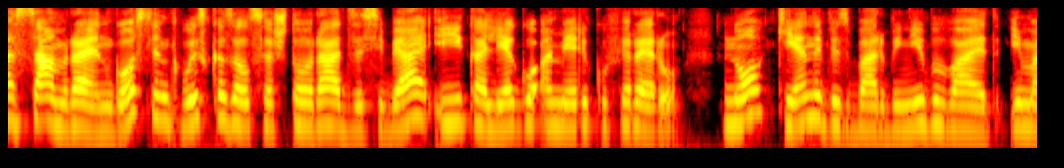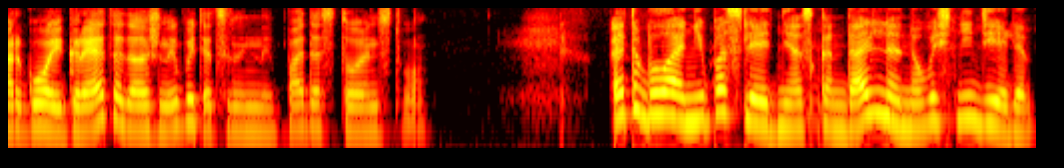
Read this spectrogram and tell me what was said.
А сам Райан Гослинг высказался, что рад за себя и коллегу Америку Ферреру. Но Кена без Барби не бывает, и Марго и Грета должны быть оценены по достоинству. Это была не последняя скандальная новость недели.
